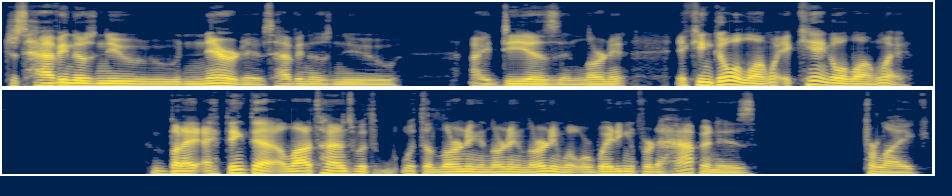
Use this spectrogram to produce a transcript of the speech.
Just having those new narratives, having those new ideas and learning it can go a long way. It can go a long way. But I, I think that a lot of times with with the learning and learning and learning, what we're waiting for to happen is for like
